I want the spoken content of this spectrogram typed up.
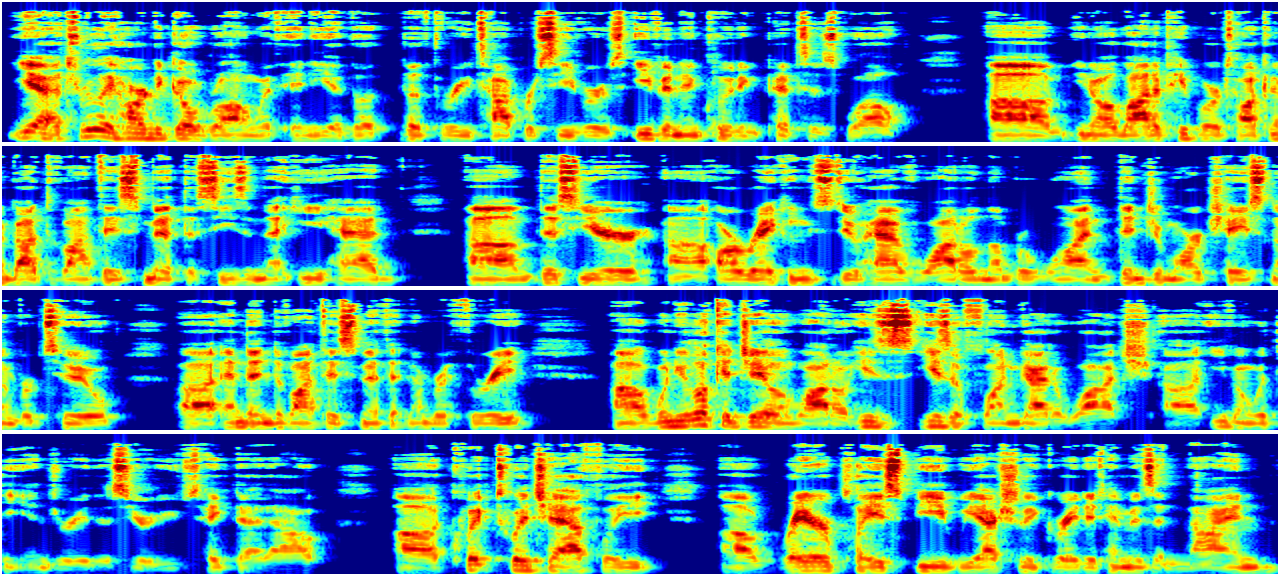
Yeah, it's really hard to go wrong with any of the, the three top receivers, even including Pitts as well. Um, you know, a lot of people are talking about DeVonta Smith, the season that he had um, this year. Uh, our rankings do have Waddle number one, then Ja'Marr Chase number two, uh, and then DeVonta Smith at number three. Uh, when you look at Jaylen Waddle, he's he's a fun guy to watch. Uh, even with the injury this year, you take that out. Uh, quick twitch athlete, uh, rare play speed. We actually graded him as a nine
